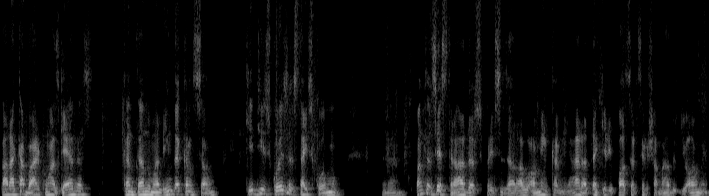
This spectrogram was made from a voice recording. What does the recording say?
para acabar com as guerras, cantando uma linda canção que diz coisas tais como uh, quantas estradas precisará o homem caminhar até que ele possa ser chamado de homem?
